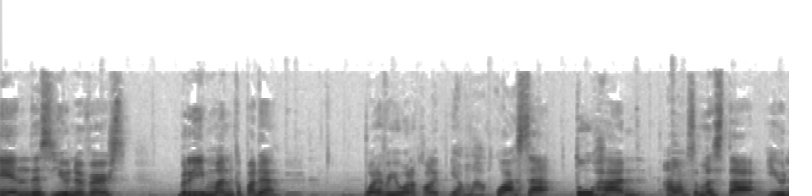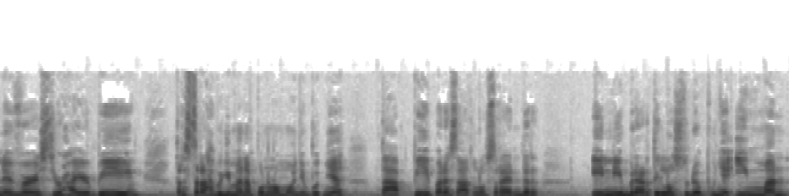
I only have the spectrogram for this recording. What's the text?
in this universe, beriman kepada whatever you wanna call it, yang maha kuasa, Tuhan, alam semesta, universe, your higher being, terserah bagaimanapun lo mau nyebutnya, tapi pada saat lo surrender, ini berarti lo sudah punya iman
